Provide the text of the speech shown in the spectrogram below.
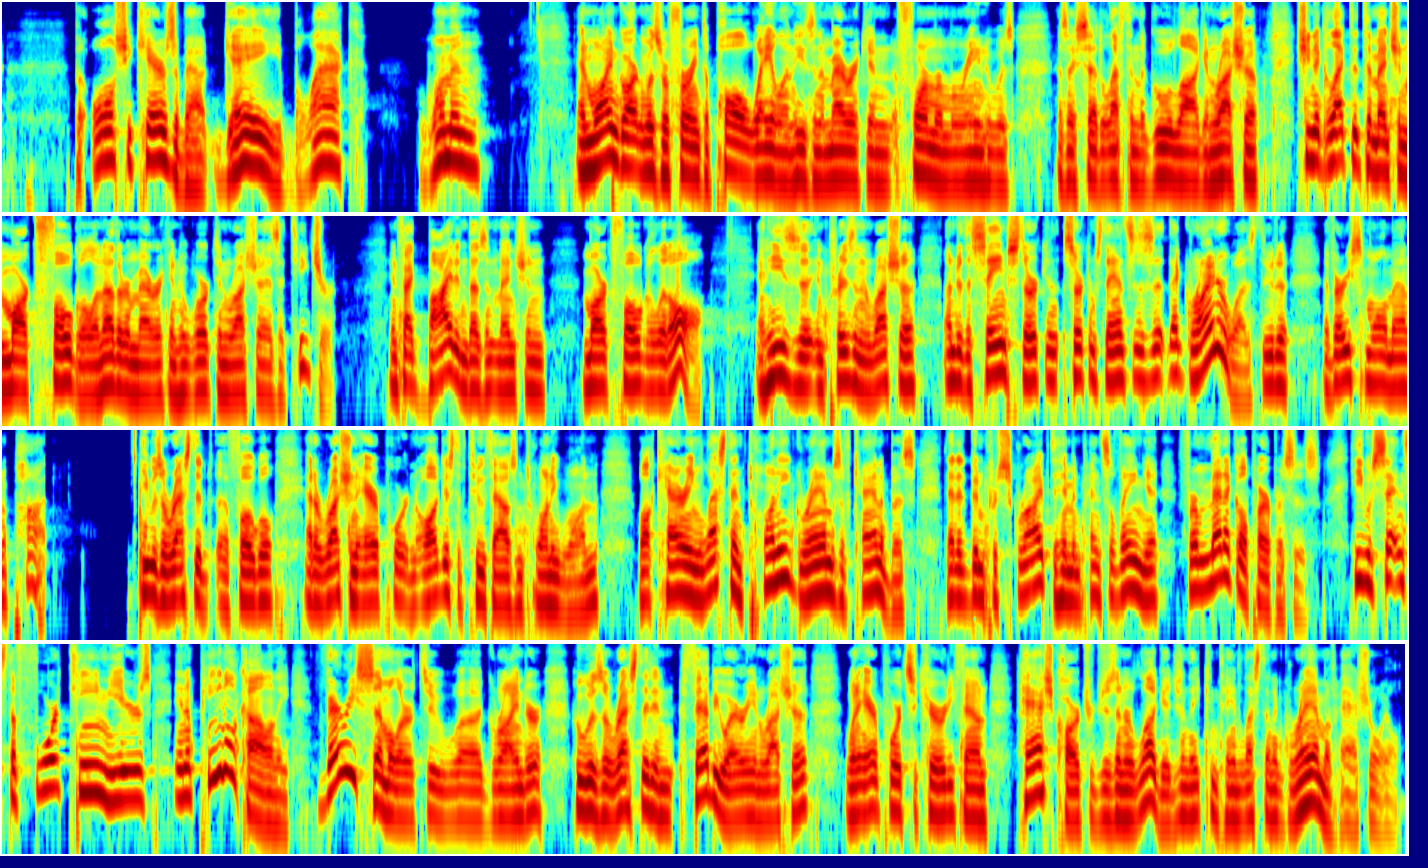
But all she cares about, gay, black, woman, and Weingarten was referring to Paul Whelan. He's an American former Marine who was, as I said, left in the gulag in Russia. She neglected to mention Marc Fogel, another American who worked in Russia as a teacher. In fact, Biden doesn't mention Marc Fogel at all. And he's uh, in prison in Russia under the same circumstances that Griner was due to a very small amount of pot. He was arrested, uh, Fogel, at a Russian airport in August of 2021 while carrying less than 20 grams of cannabis that had been prescribed to him in Pennsylvania for medical purposes. He was sentenced to 14 years in a penal colony, very similar to uh, Griner, who was arrested in February in Russia when airport security found hash cartridges in her luggage and they contained less than a gram of hash oil.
